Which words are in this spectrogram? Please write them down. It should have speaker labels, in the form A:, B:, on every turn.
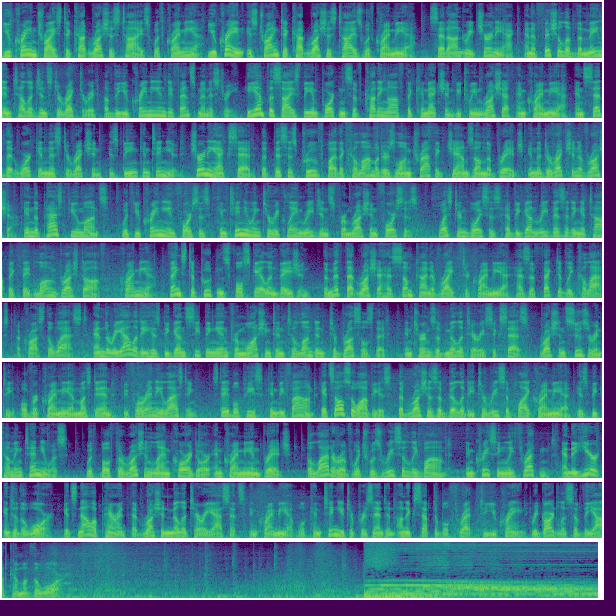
A: Ukraine tries to cut Russia's ties with Crimea. Ukraine is trying to cut Russia's ties with Crimea, said Andriy Chernyak, an official of the main intelligence directorate of the Ukrainian Defense Ministry. He emphasized the importance of cutting off the connection between Russia and Crimea and said that work in this direction is being continued. Chernyak said that this is proved by the kilometers-long traffic jams on the bridge in the direction of Russia. In the past few months, with Ukrainian forces continuing to reclaim regions from Russian forces, Western voices have begun revisiting a topic they'd long brushed off Crimea. Thanks to Putin's full scale invasion, the myth that Russia has some kind of right to Crimea has effectively collapsed across the West. And the reality has begun seeping in from Washington to London to Brussels that, in terms of military success, Russian suzerainty over Crimea must end before any lasting, stable peace can be found. It's also obvious that Russia's ability to resupply Crimea is becoming tenuous, with both the Russian land corridor and Crimean bridge, the latter of which was recently bombed, increasingly threatened. And a year into the war, it's now apparent that Russian military assets in Crimea will continue to present an unacceptable threat to Ukraine, regardless of the outcome of the war.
